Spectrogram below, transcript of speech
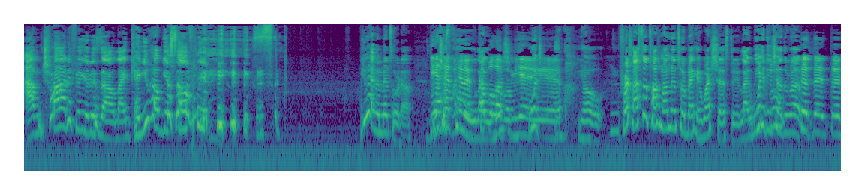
I'm trying to figure this out. Like, can you help yourself, please? you have a mentor though. Yeah, have, cool. have a couple like, of them. Yeah, which, yeah. Yo, first of all, I still talk to my mentor back in West Chester. Like we hit each other up. The the the,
